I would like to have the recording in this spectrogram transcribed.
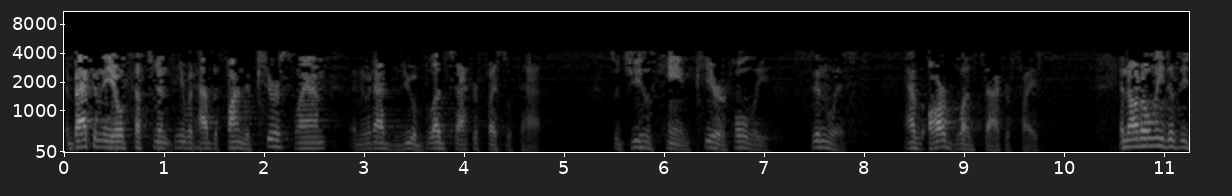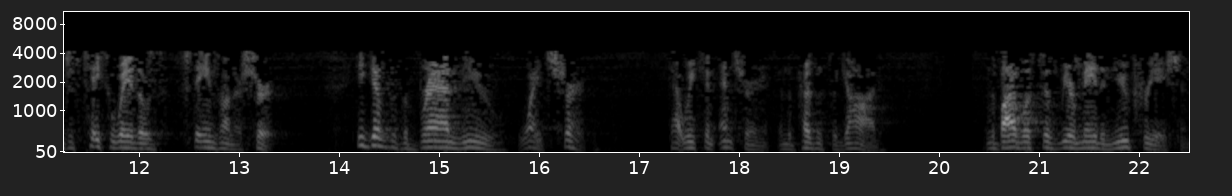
And back in the Old Testament, they would have to find the purest lamb, and they would have to do a blood sacrifice with that. So Jesus came pure, holy, sinless, as our blood sacrifice. And not only does he just take away those stains on our shirt, He gives us a brand new white shirt that we can enter in the presence of God. In the Bible, says we are made a new creation.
